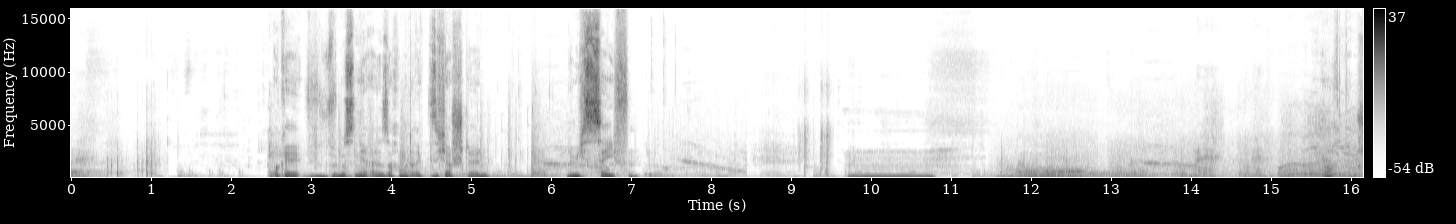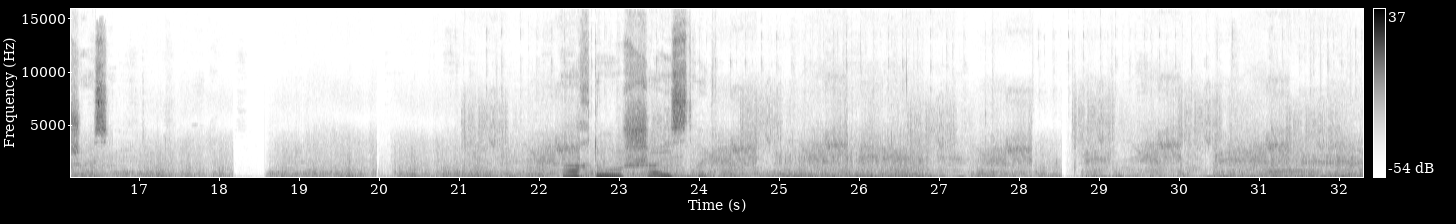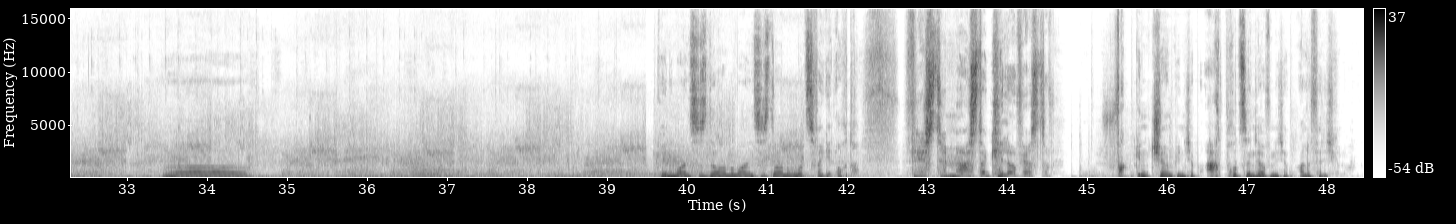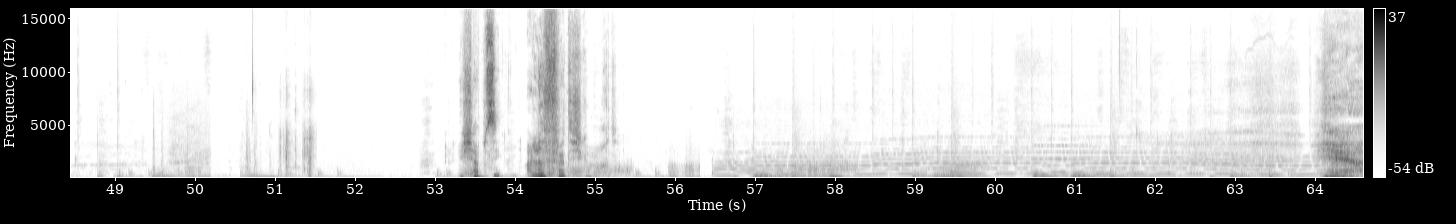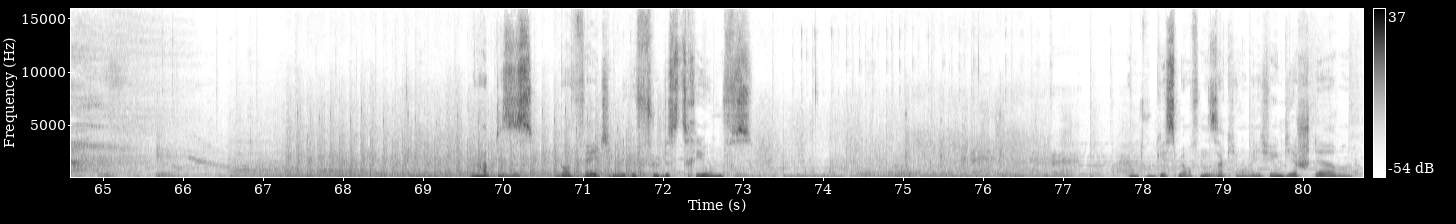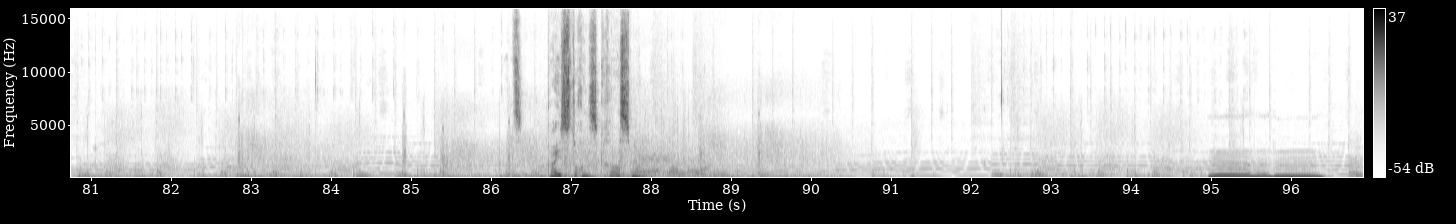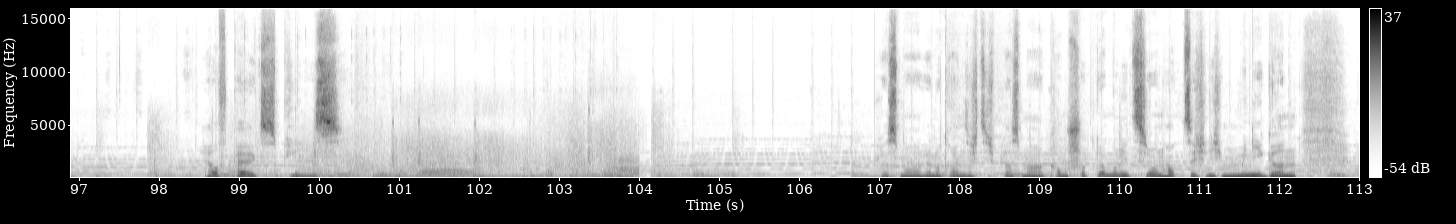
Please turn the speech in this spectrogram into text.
Okay, wir müssen hier eine Sache mal direkt sicherstellen. Nämlich safen. Hm. Ach du Scheiße. Ach du Scheißdreck. Okay, Nummer 1 ist da, Nummer 1 ist da, Nummer 2 geht auch da. Wer ist der Master Killer? Wer ist der fucking Champion? Ich habe 8% Health und ich habe alle fertig gemacht. Ich habe sie alle fertig gemacht. Hat dieses überwältigende Gefühl des Triumphs. Und du gehst mir auf den Sack, Junge, wenn ich wegen dir sterbe. Beiß doch ins Gras, Mann. Hm, hm, hm. Health Packs, please. Plasma, wir haben noch 63 Plasma. Kaum Shotgun-Munition, hauptsächlich Minigun.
